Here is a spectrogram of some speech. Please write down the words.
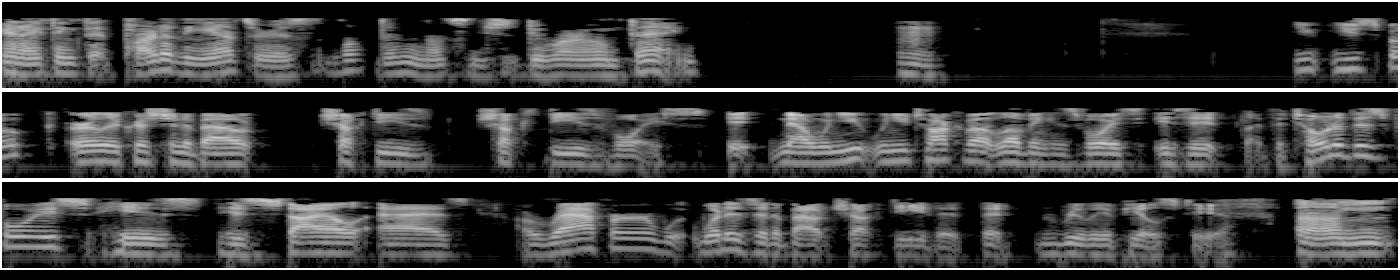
And I think that part of the answer is, well, then let's just do our own thing. Mm-hmm. You you spoke earlier, Christian, about Chuck D's Chuck D's voice. It, now, when you when you talk about loving his voice, is it like the tone of his voice, his his style as a rapper? What is it about Chuck D that that really appeals to you? Um,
